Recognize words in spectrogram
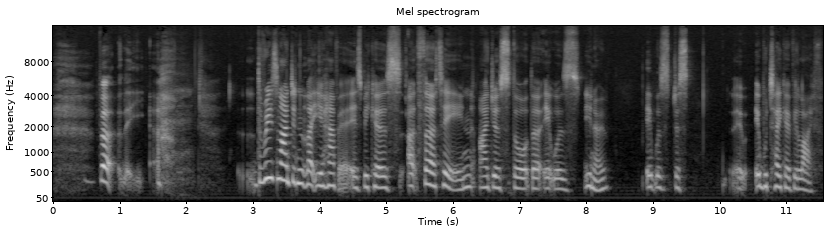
but the, the reason I didn't let you have it is because at 13, I just thought that it was, you know, it was just, it, it would take over your life.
